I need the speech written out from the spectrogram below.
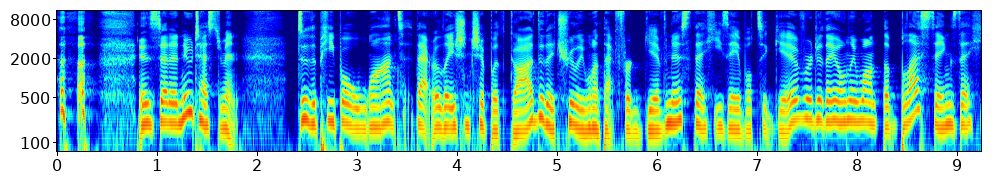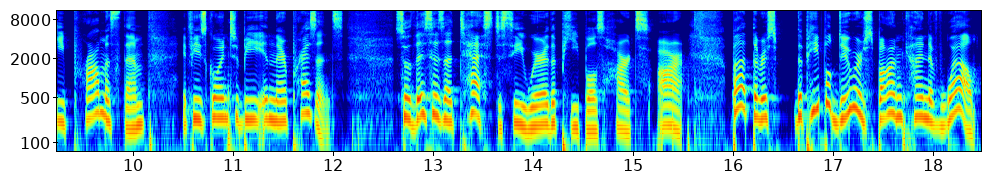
instead of New Testament do the people want that relationship with God? Do they truly want that forgiveness that He's able to give? Or do they only want the blessings that He promised them if He's going to be in their presence? So this is a test to see where the people's hearts are. But the res- the people do respond kind of well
